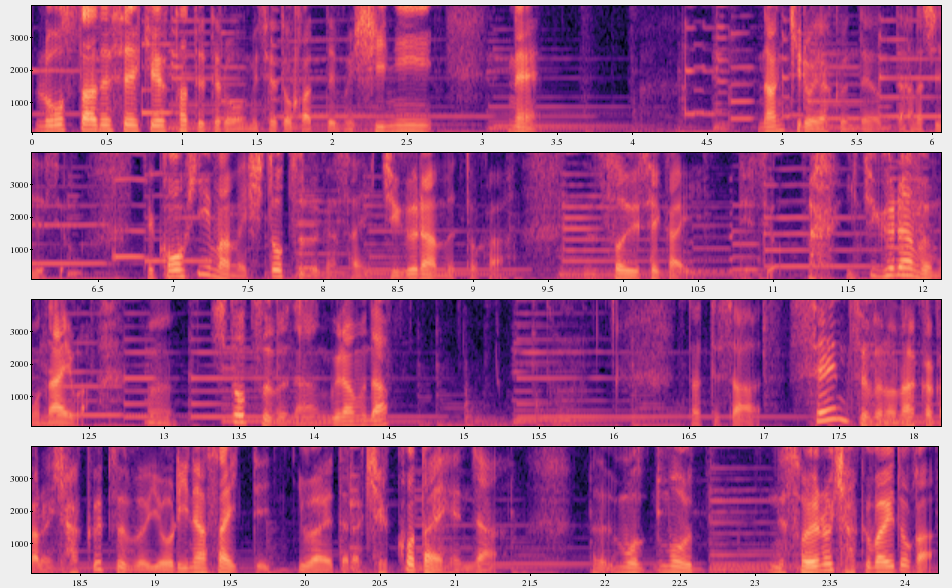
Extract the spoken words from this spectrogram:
ロースターで生計立ててるお店とかって日にね何キロ焼くんだよって話ですよ。で、コーヒー豆1粒がさ、1g とか、そういう世界ですよ。1g もないわ。うん。1粒何 g だ、うん、だってさ、1000粒の中から100粒寄りなさいって言われたら結構大変じゃん。もう、もう、ね、それの100倍とか、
